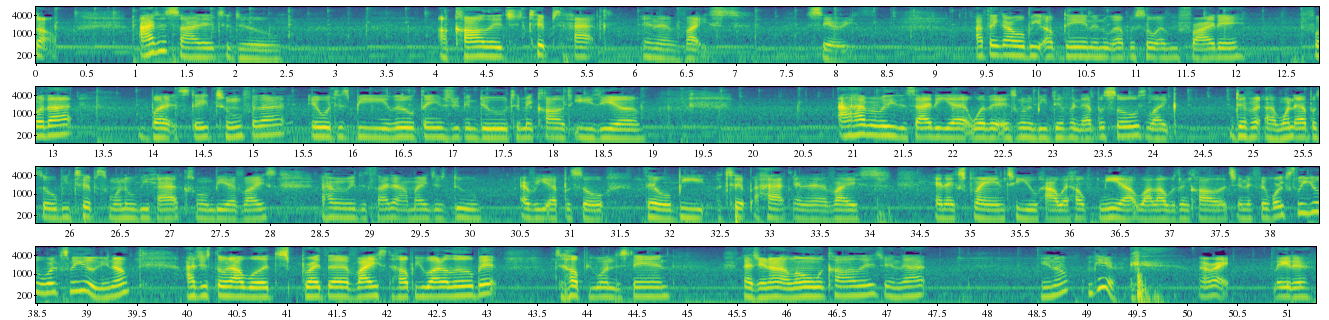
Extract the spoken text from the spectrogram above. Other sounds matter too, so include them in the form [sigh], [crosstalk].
So, I decided to do a college tips, hack, and advice series. I think I will be updating a new episode every Friday for that, but stay tuned for that. It will just be little things you can do to make college easier. I haven't really decided yet whether it's going to be different episodes, like different. Uh, one episode will be tips, one will be hacks, one will be advice. I haven't really decided. I might just do every episode. There will be a tip, a hack, and an advice, and explain to you how it helped me out while I was in college. And if it works for you, it works for you. You know, I just thought I would spread the advice to help you out a little bit, to help you understand that you're not alone with college and that, you know, I'm here. [laughs] All right, later.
